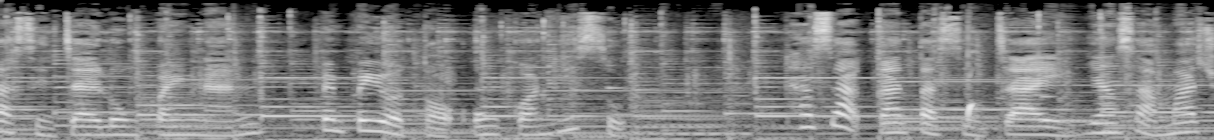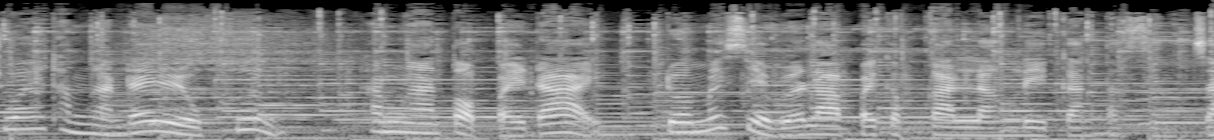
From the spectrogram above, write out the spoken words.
ตัดสินใจลงไปนั้น เป็นประโยชน์ต่อองค์กรที่สุด ทักษะการตัดสินใจยังสามารถช่วยให้ทำงานได้เร็วขึ้นทำงานต่อไปได้ โดยไม่เสียเวลาไปกับการลังเลการตัดสินใจ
